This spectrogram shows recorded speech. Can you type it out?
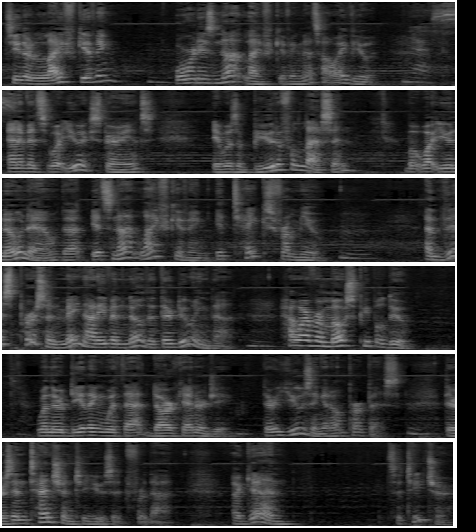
It's either life giving hmm. or it is not life giving. That's how I view it. Yes. And if it's what you experienced, it was a beautiful lesson. But what you know now that it's not life giving, it takes from you. Hmm. And this person may not even know that they're doing that. Hmm. However, most people do. When they're dealing with that dark energy, hmm. they're using it on purpose. There's intention to use it for that. Again, it's a teacher.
